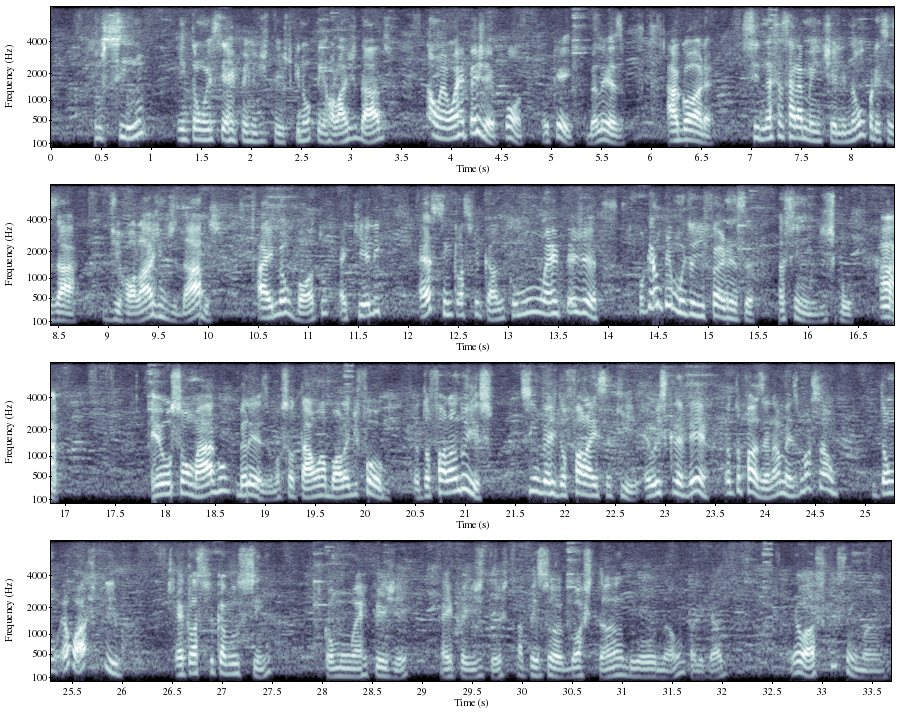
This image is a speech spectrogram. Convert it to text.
sim, então esse RPG de texto que não tem rolagem de dados não é um RPG. Ponto. Ok, beleza. Agora, se necessariamente ele não precisar de rolagem de dados, aí meu voto é que ele é sim classificado como um RPG. Porque não tem muita diferença, assim, de tipo, ah, eu sou um mago, beleza, vou soltar uma bola de fogo. Eu tô falando isso. Se em vez de eu falar isso aqui, eu escrever, eu tô fazendo a mesma ação. Então eu acho que é classificável sim, como um RPG, RPG de texto, a pessoa gostando ou não, tá ligado? Eu acho que sim, mano.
